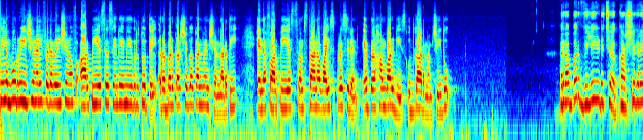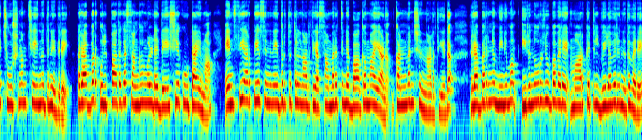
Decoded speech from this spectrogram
Nilambur regional federation of R P S എസിന്റെ നേതൃത്വത്തിൽ റബ്ബർ കർഷക കൺവെൻഷൻ നടത്തി. N F R P S സംസ്ഥാന വൈസ് പ്രസിഡന്റ് എബ്രഹാം വർഗീസ് ഉദ്ഘാടനം ചെയ്തു. റബ്ബർ വിലയിടിച്ച് കർഷകരെ ചൂഷണം ചെയ്യുന്നതിനെതിരെ റബ്ബർ ഉൽപാദക സംഘങ്ങളുടെ ദേശീയ കൂട്ടായ്മ എൻ സി ആർ പി എസിന്റെ നേതൃത്വത്തിൽ നടത്തിയ സമരത്തിന്റെ ഭാഗമായാണ് കൺവെൻഷൻ നടത്തിയത്. റബ്ബറിന് മിനിമം ഇരുന്നൂറ് രൂപ വരെ മാർക്കറ്റിൽ വില വരുന്നത് വരെ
